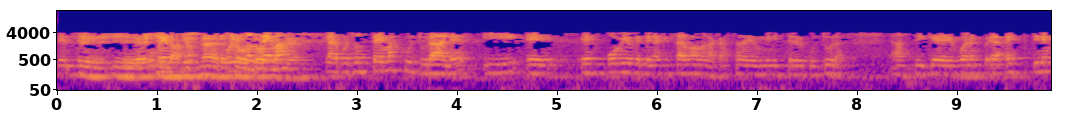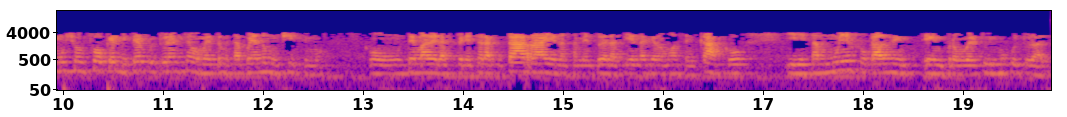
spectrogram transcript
del de, Comercio, porque son temas, claro, pues son temas culturales y eh, es obvio que tenía que estar bajo la casa de un Ministerio de Cultura. Así que bueno, tiene mucho enfoque, el Ministerio de Cultura en este momento me está apoyando muchísimo con un tema de la experiencia de la cutarra y el lanzamiento de la tienda que vamos a hacer en Casco y están muy enfocados en, en promover turismo cultural.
